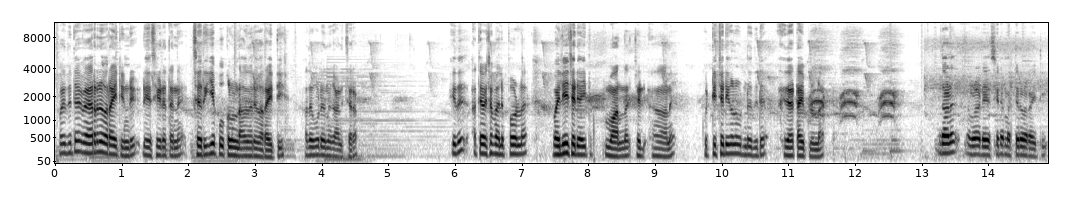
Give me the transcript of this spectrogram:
അപ്പോൾ ഇതിന്റെ വേറൊരു വെറൈറ്റി ഉണ്ട്. ഡേസിയുടെ തന്നെ ചെറിയ പൂക്കൾ ഉണ്ടാകുന്ന ഒരു വെറൈറ്റി അതുകൂടി ഒന്ന് കാണിച്ചു തരാം ഇത് അത്യാവശ്യം വലുപ്പമുള്ള വലിയ ചെടിയായിട്ട് മാറുന്ന ചെടി ആണ്. കുറ്റിച്ചെടികളുണ്ട് ഇതിൽ ഇതേ ടൈപ്പിലുള്ള. ഇതാണ് നമ്മുടെ ഡേസിയുടെ മറ്റൊരു വെറൈറ്റി.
